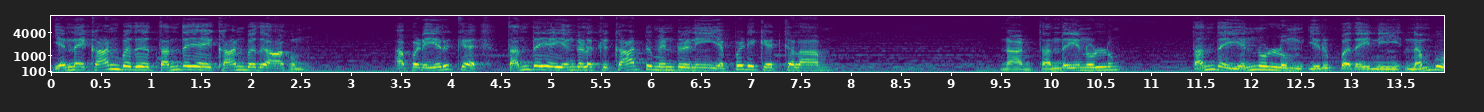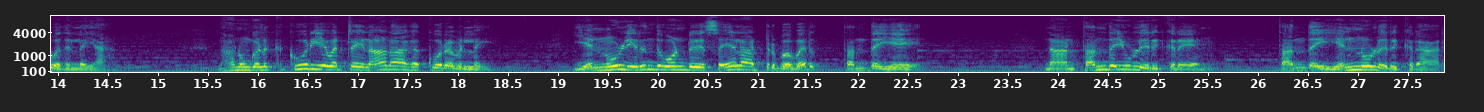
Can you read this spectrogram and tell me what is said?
என்னை காண்பது தந்தையை காண்பது ஆகும். அப்படி இருக்க தந்தையை எங்களுக்கு காட்டும் என்று நீ எப்படி கேட்கலாம்? நான் தந்தையினுள்ளும் தந்தை என்னுள்ளும் இருப்பதை நீ நம்புவதில்லையா? நான் உங்களுக்கு கூறியவற்றை நானாக கூறவில்லை. என்னுள் இருந்து கொண்டு செயலாற்றுபவர் தந்தையே. நான் தந்தையுள் இருக்கிறேன். தந்தை என்னுள் இருக்கிறார்.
